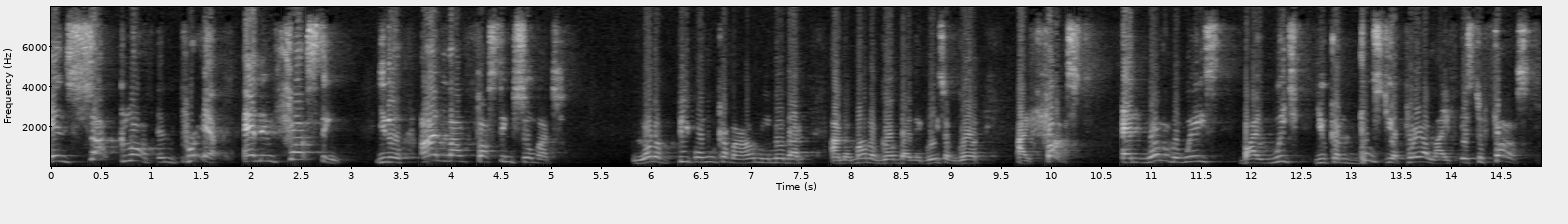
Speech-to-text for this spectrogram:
in sackcloth, and prayer, and in fasting. You know, I love fasting so much. A lot of people who come around me know that I'm a man of God by the grace of God. I fast. And one of the ways by which you can boost your prayer life is to fast.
